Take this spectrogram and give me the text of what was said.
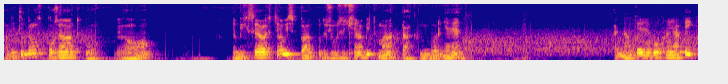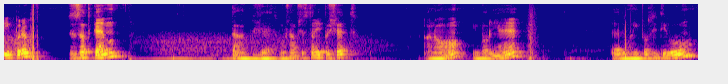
aby to bylo v pořádku. Jo. Já bych se ale chtěl vyspat, protože už začíná být tma. Tak, výborně. Ať nám tady nebouchne nějaký creeper se zadkem. Takže možná přestane pršet. Ano, výborně. To je druhý pozitivum.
